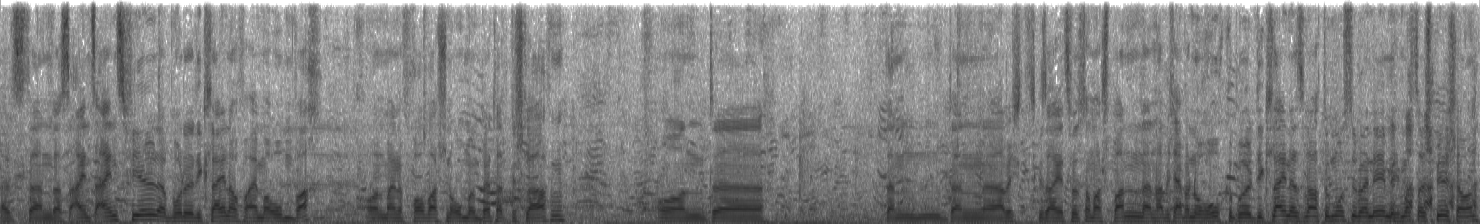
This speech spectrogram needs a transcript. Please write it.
als dann das 1-1 fiel, da wurde die Kleine auf einmal oben wach und meine Frau war schon oben im Bett, hat geschlafen und äh, dann, dann äh, habe ich gesagt, jetzt wird es nochmal spannend. Dann habe ich einfach nur hochgebrüllt, die Kleine ist wach, du musst übernehmen, ich muss das Spiel schauen.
